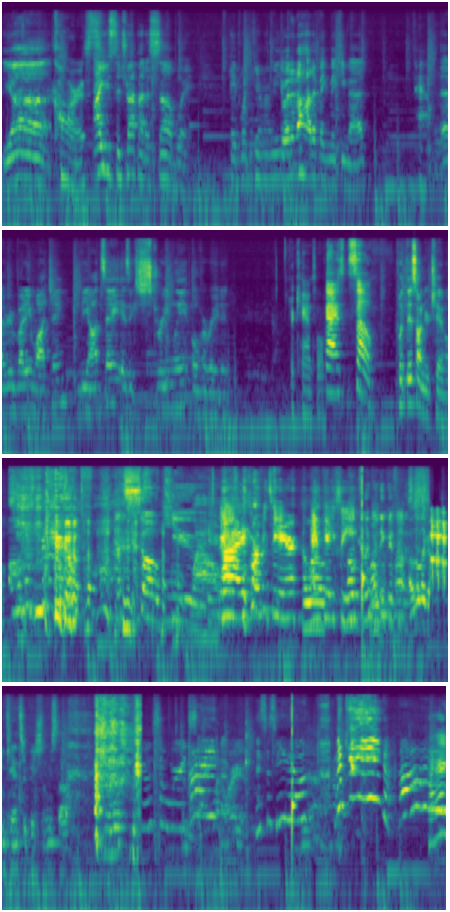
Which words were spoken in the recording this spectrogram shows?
Yeah. Cars. I used to trap at a subway. Hey, point the camera at me. You wanna know how to make Mickey mad? How? Everybody watching, Beyonce is extremely overrated. You're canceled. Guys, so. Put this on your channel. Oh, that's so cute. Wow. Hi, Corbin's here. Hello. And Casey. I look really good for I look like a cancer patient. Let me stop. I'm so worried. Hi. Whatever. How are you? Nice to see you. Mickey! Hi!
